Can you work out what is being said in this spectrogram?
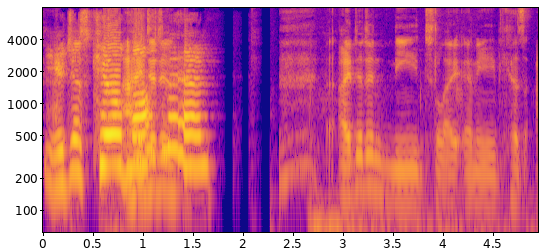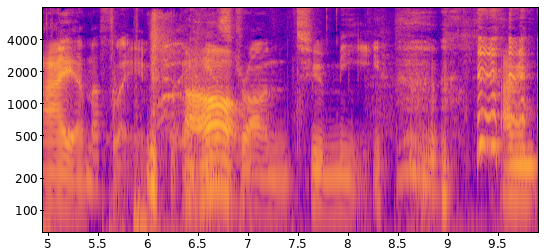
you just killed I didn't- Mothman. I didn't need to light any because I am a flame. And Oh. He's drawn to me. I mean,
